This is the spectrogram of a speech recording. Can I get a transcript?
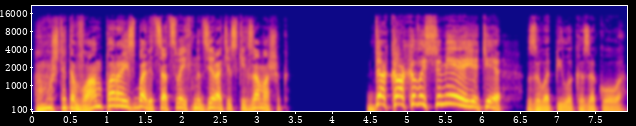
«А может, это вам пора избавиться от своих надзирательских замашек?» «Да как вы смеете!» — завопила Казакова.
